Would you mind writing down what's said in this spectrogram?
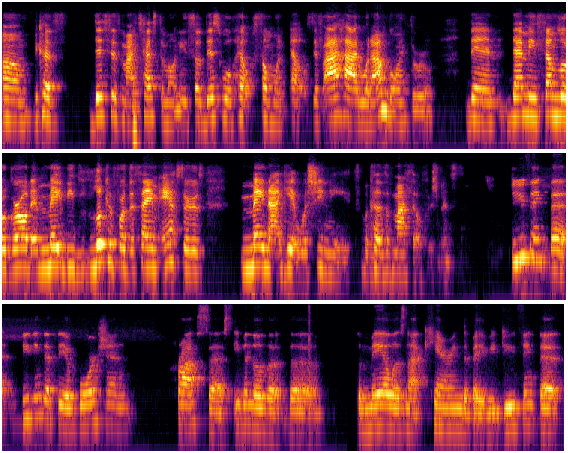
um, because this is my testimony. So this will help someone else. If I hide what I'm going through, then that means some little girl that may be looking for the same answers may not get what she needs because of my selfishness. Do you think that do you think that the abortion process, even though the the the male is not carrying the baby, do you think that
